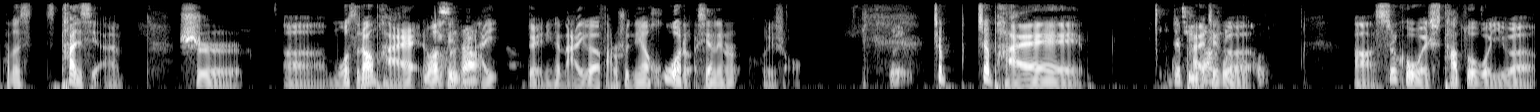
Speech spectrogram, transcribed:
它的探险是呃魔四张牌，然后可以拿一。对，你可以拿一个法术瞬间或者仙灵回手。对，这这牌，这牌这个啊，Circle Witch 他做过一个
